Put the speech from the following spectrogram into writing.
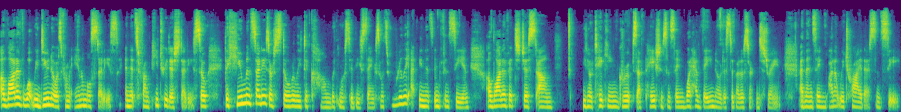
a lot of what we do know is from animal studies and it's from petri dish studies. So, the human studies are still really to come with most of these things. So, it's really in its infancy, and a lot of it's just um, you know, taking groups of patients and saying, what have they noticed about a certain strain? And then saying, why don't we try this and see?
